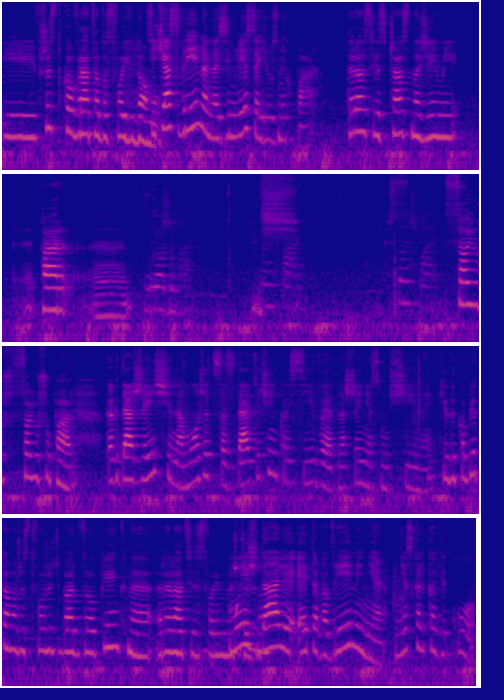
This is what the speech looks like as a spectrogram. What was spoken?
i wszystko wraca do swoich domów. Сейчас время на Земле союзных пар. Teraz jest czas na Ziemi y, par. y, Sojusz pary. Sojusz, sojuszu par. Когда женщина может создать очень красивые отношения с мужчиной. Kiedy kobieta może stworzyć bardzo piękne relacje ze swoim Мы mężczyzną. ждали этого времени несколько веков.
